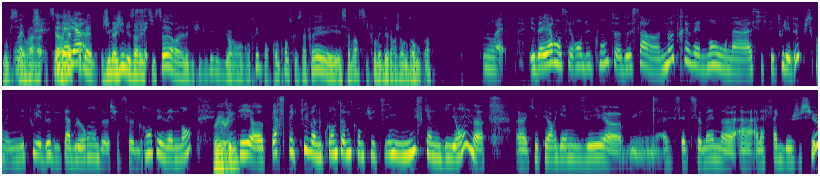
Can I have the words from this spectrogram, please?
Donc c'est un, vrai problème. J'imagine les investisseurs, euh, les difficultés qu'ils doivent rencontrer pour comprendre ce que ça fait et savoir s'il faut mettre de l'argent dedans ou pas. Ouais. Et d'ailleurs, on s'est rendu compte de ça à un autre événement où on a assisté tous les deux, puisqu'on a animé tous les deux des tables rondes sur ce grand événement, qui était euh, Perspective on Quantum Computing NISC and Beyond, euh, qui était organisé cette semaine à, la fac de Jussieu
